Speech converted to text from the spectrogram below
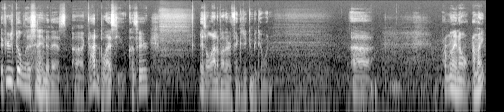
If you're still listening to this, uh, God bless you, because there is a lot of other things you can be doing. Uh, I don't really know. I might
